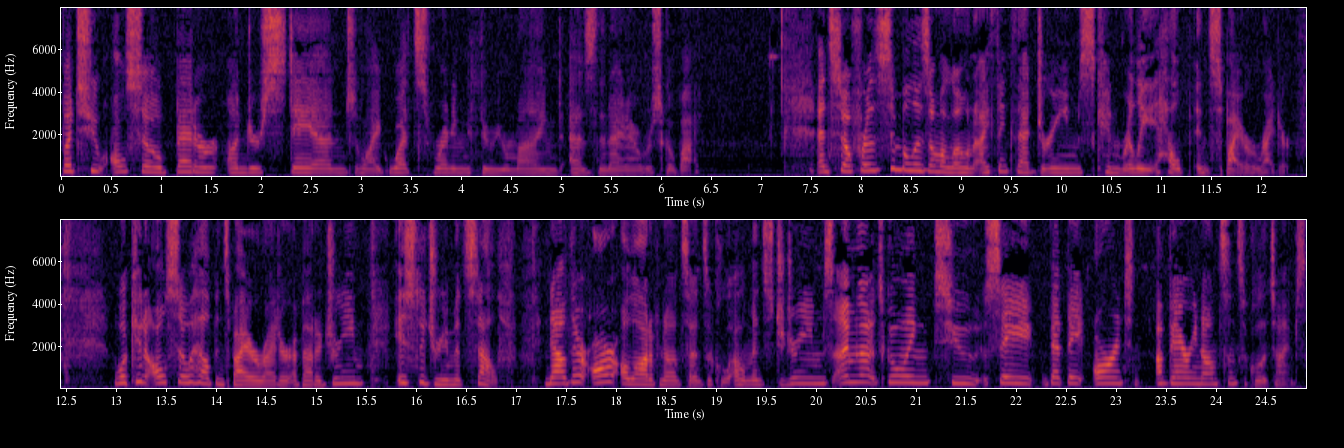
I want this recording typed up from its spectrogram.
but to also better understand like what's running through your mind as the night hours go by and so, for the symbolism alone, I think that dreams can really help inspire a writer. What can also help inspire a writer about a dream is the dream itself. Now, there are a lot of nonsensical elements to dreams. I'm not going to say that they aren't a very nonsensical at times.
